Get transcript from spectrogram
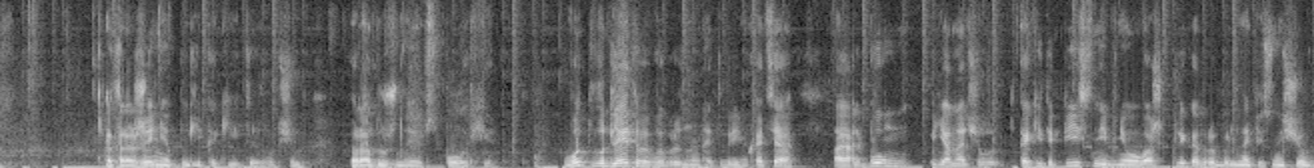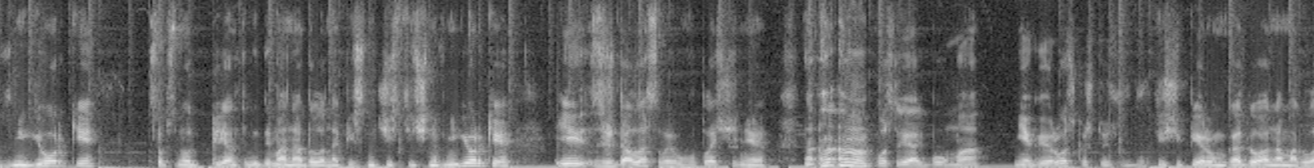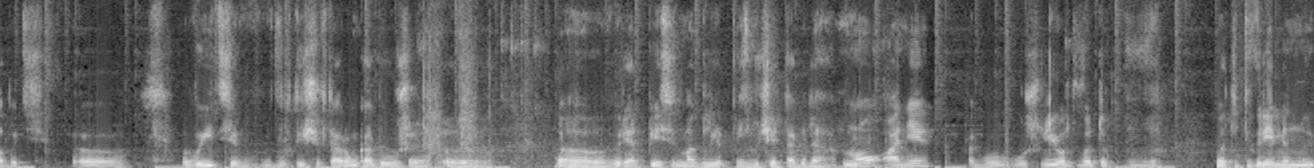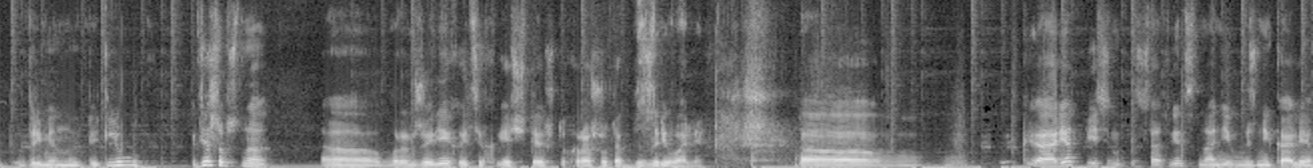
отражение, были какие-то, в общем, радужные всполохи. Вот, вот для этого выбрано это время. Хотя альбом я начал какие-то песни в него вошли, которые были написаны еще в Нью-Йорке. Собственно, вот «Бриллиантовый дым», она была написана частично в Нью-Йорке и ждала своего воплощения после альбома «Мега и роскошь». То есть в 2001 году она могла быть э, выйти в 2002 году уже э, э, ряд песен могли прозвучать тогда. Но они как бы ушли вот в, это, в, в временную, временную петлю, где, собственно, в оранжереях этих, я считаю, что хорошо так дозревали. Э, А ряд песен, соответственно, они возникали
